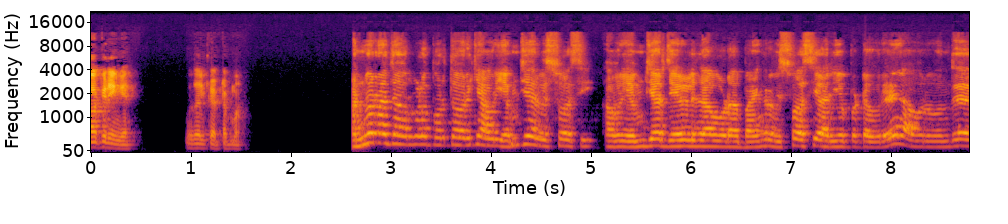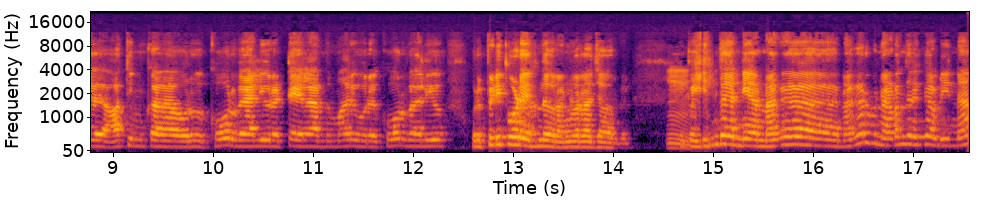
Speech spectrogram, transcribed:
பார்க்குறீங்க முதல் கட்டமா? அன்வர் ராஜா அவர்களை பொறுத்த வரைக்கும் அவர் எம்ஜிஆர் விசுவாசி அவர் எம்ஜிஆர் ஜெயலலிதாவோட பயங்கர விசுவாசி அறியப்பட்டவர். அவர் வந்து அதிமுக ஒரு கோர் வேல்யூ ரெட்டையில அந்த மாதிரி ஒரு கோர் வேல்யூ ஒரு பிடிப்போட இருந்தவர் அன்வர் ராஜா அவர்கள். இப்ப இந்த நக நகர்வு நடந்திருக்கு அப்படின்னா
